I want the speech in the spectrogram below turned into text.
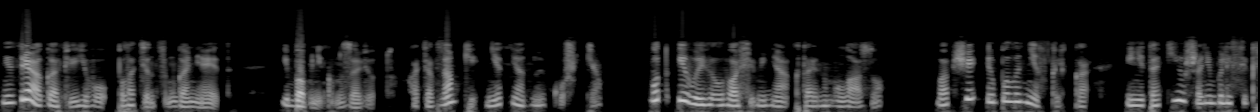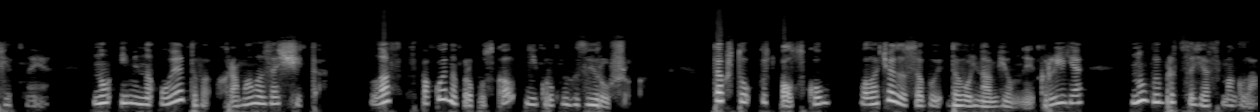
Не зря Агафья его полотенцем гоняет и бабником зовет. хотя в замке нет ни одной кошки. Вот и вывел Вафи меня к тайному лазу. Вообще их было несколько, и не такие уж они были секретные. Но именно у этого хромала защита. Лаз спокойно пропускал некрупных зверушек. Так что пусть ползком, волоча за собой довольно объемные крылья, но выбраться я смогла.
